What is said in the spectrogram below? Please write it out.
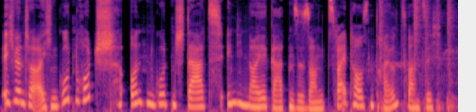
Ich wünsche euch einen guten Rutsch und einen guten Start in die neue Gartensaison 2023.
